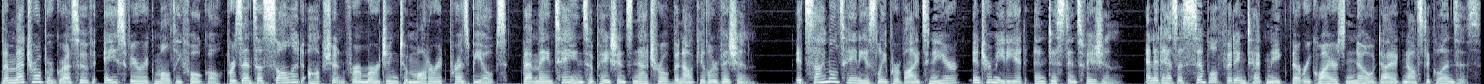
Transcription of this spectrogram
The Metro Progressive Aspheric Multifocal presents a solid option for emerging to moderate presbyopes that maintains a patient's natural binocular vision. It simultaneously provides near, intermediate, and distance vision and it has a simple fitting technique that requires no diagnostic lenses.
